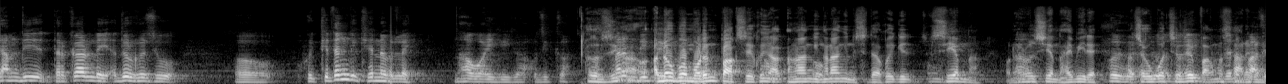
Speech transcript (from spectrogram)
ꯌꯥꯝꯗꯤ ꯗꯔꯀꯥꯔ ꯂꯩ ꯑꯗꯨ ꯑꯣꯏꯔꯒꯁꯨ ꯍꯣꯏ ꯈꯤꯇꯪꯗꯤ ꯈꯦꯠꯅꯕ ꯂꯩ ꯅꯍꯥꯟꯋꯥꯏꯒꯤꯒ ꯍꯧꯖꯤꯛꯀ ꯑꯗꯣ ꯍꯧꯖꯤꯛ ꯑꯅꯧꯕ ꯃꯣꯗꯔꯟ ꯄꯥꯔꯛꯁꯦ ꯑꯩꯈꯣꯏ ꯑꯉꯥꯡꯒꯤ ꯉꯔꯥꯡꯒꯤꯁꯤꯗ ꯑꯩꯈꯣꯏꯒꯤ ꯁꯤ ꯑꯦꯝꯅ ꯑꯣꯅꯔꯦꯕꯜ ꯁꯤ ꯑꯦꯝꯅ ꯍꯥꯏꯕꯤꯔꯦ ꯑꯆꯧꯕ ꯆꯤꯜꯗ꯭ꯔꯦꯟ ꯄꯥꯔꯛ ꯑꯃ ꯁꯥꯔꯒꯅꯤ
